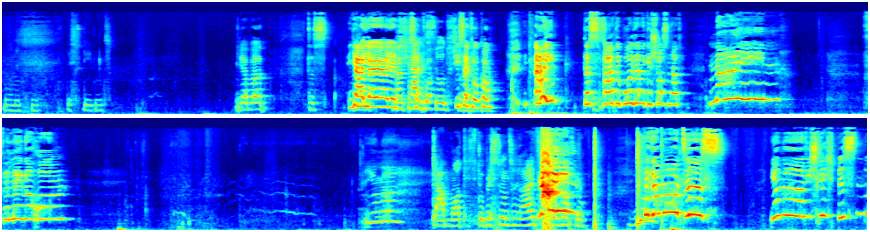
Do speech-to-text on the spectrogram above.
Momente des Lebens. Ja, aber das. Ja, ja, ja, ja, Man schieß ein Tor. es so schieß ein Tor, spielen. komm. Nein! Das war der Bull, der geschossen hat. Nein! Verlängerung! Junge. Ja, Mortis, du bist unsere einzige Hoffnung. Digga Mortis! Junge, wie schlecht bist denn du?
